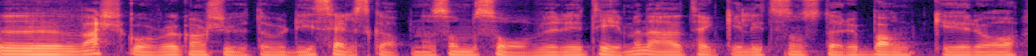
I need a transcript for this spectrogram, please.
uh, Verst går det kanskje utover de selskapene som sover i timen. Jeg tenker litt sånn større banker og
